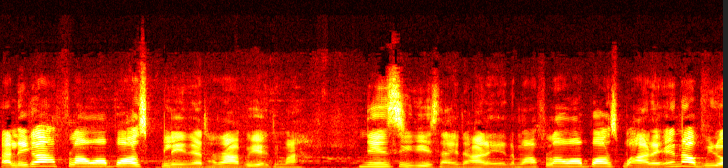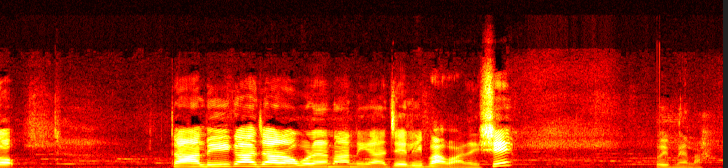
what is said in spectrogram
ဒါလေးက flower box ကလေးနဲ့ထားထားပြီးရဒီမှာနှင်းစီတွေစိုက်ထားတယ်ဒီမှာ flower box ပါတယ်နောက်ပြီးတော့ဒါလေးကကြတော့ဝရဏနေရာကျယ်လေးပါပါတယ်ရှင်တွေ့မယ်လား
